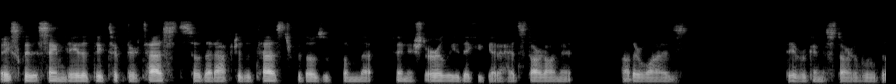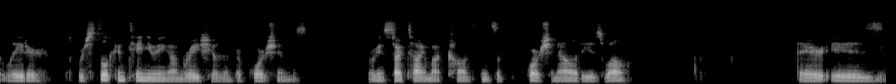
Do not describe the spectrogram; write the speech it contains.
basically the same day that they took their test so that after the test, for those of them that finished early, they could get a head start on it. Otherwise, they were going to start a little bit later. We're still continuing on ratios and proportions. We're going to start talking about constants of proportionality as well. There is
